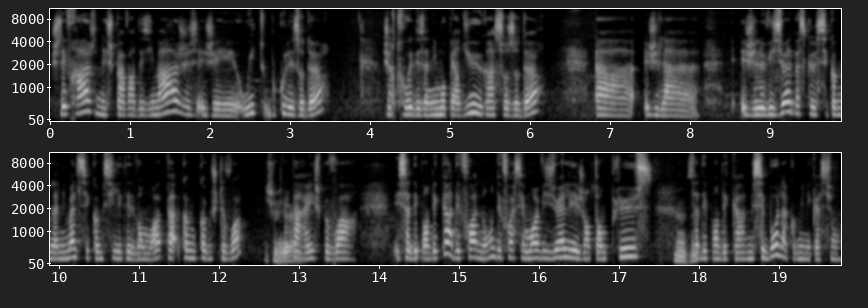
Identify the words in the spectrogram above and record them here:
J'ai des phrases, mais je peux avoir des images. J'ai, j'ai- oui, beaucoup les odeurs. J'ai retrouvé des animaux perdus grâce aux odeurs. Euh, j'ai, la, j'ai le visuel parce que c'est comme l'animal, c'est comme s'il était devant moi, pas- comme, comme je te vois. Génial. Et pareil, je peux voir. Et ça dépend des cas. Des fois, non. Des fois, c'est moins visuel et j'entends plus. Mhm. Ça dépend des cas. Mais c'est beau la communication.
